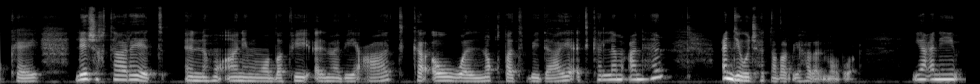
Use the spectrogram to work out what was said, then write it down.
okay؟ ليش اختاريت أنه أني موظفي المبيعات كأول نقطة بداية أتكلم عنها؟ عندي وجهة نظر بهذا الموضوع. يعني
